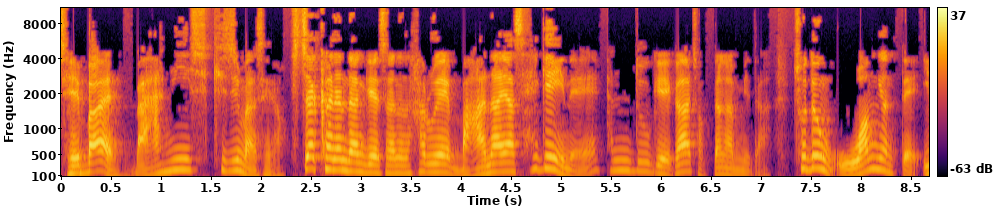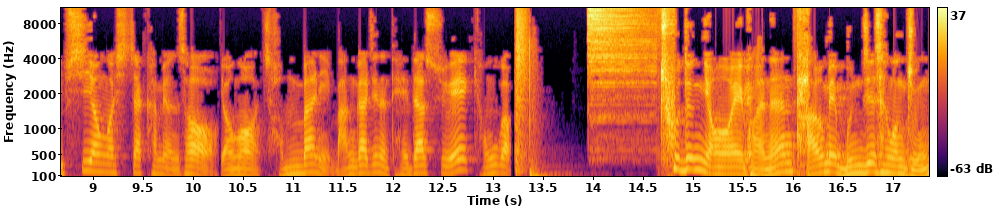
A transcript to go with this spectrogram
제발 많이 시키지 마세요. 시작하는 단계에서는 하루에 많아야 3개 이내 한두 개가 적당합니다. 초등 5학년 때 입시 영어 시작하면서 영어 전반이 망가지는 대다수의 경우가 초등 영어에 관한 다음의 문제 상황 중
